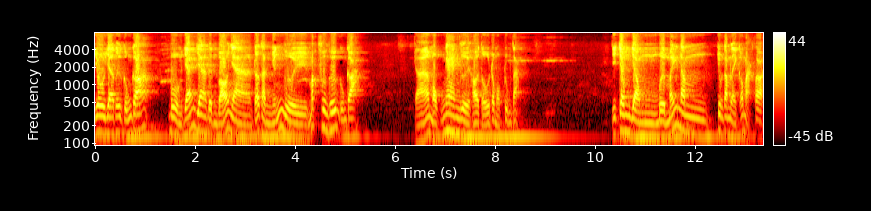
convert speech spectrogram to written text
vô gia tư cũng có buồn chán gia đình bỏ nhà trở thành những người mất phương hướng cũng có. Cả một ngàn người hội tụ trong một trung tâm. Chỉ trong vòng mười mấy năm trung tâm này có mặt thôi.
